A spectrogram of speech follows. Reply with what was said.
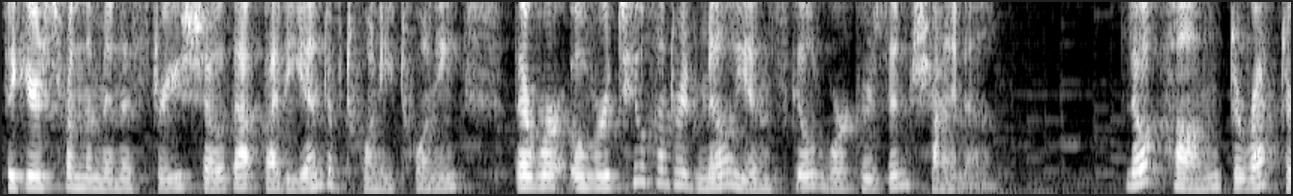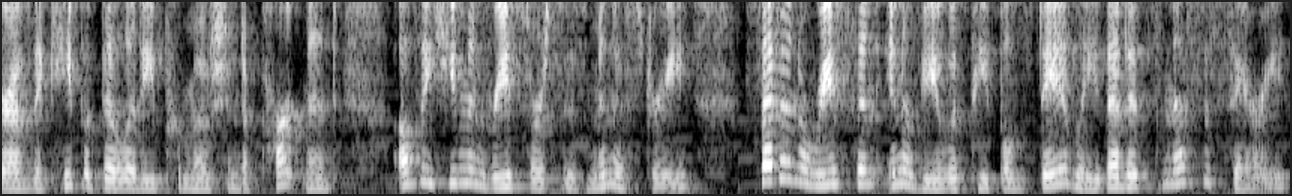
Figures from the ministry show that by the end of 2020, there were over 200 million skilled workers in China. Liu Kang, director of the Capability Promotion Department of the Human Resources Ministry, said in a recent interview with People's Daily that it's necessary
